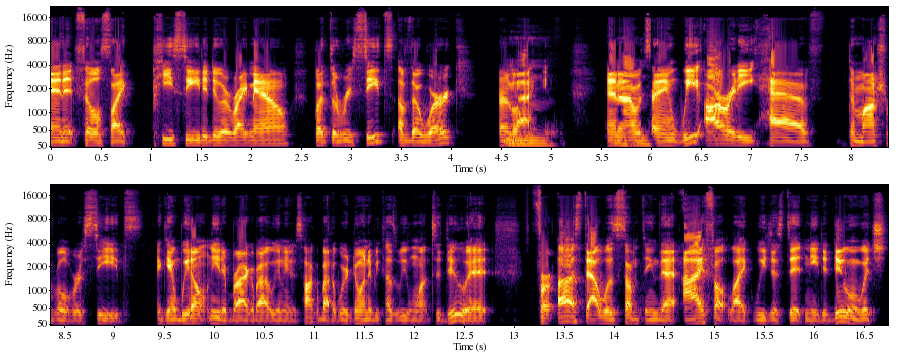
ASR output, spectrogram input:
and it feels like pc to do it right now but the receipts of their work are Mm. lacking and i was Mhm. saying we already have demonstrable receipts again we don't need to brag about it we need to talk about it we're doing it because we want to do it for us that was something that i felt like we just didn't need to do and which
